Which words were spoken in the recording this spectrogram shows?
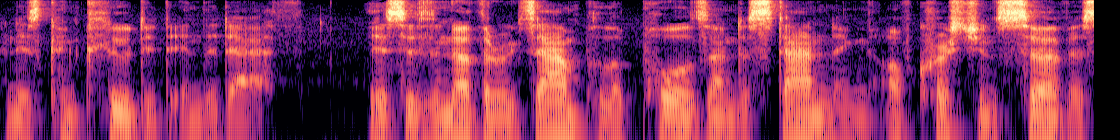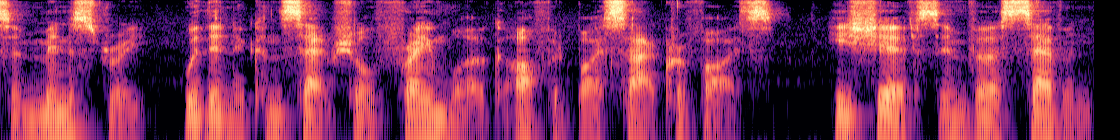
and is concluded in the death. This is another example of Paul's understanding of Christian service and ministry within a conceptual framework offered by sacrifice. He shifts in verse 7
